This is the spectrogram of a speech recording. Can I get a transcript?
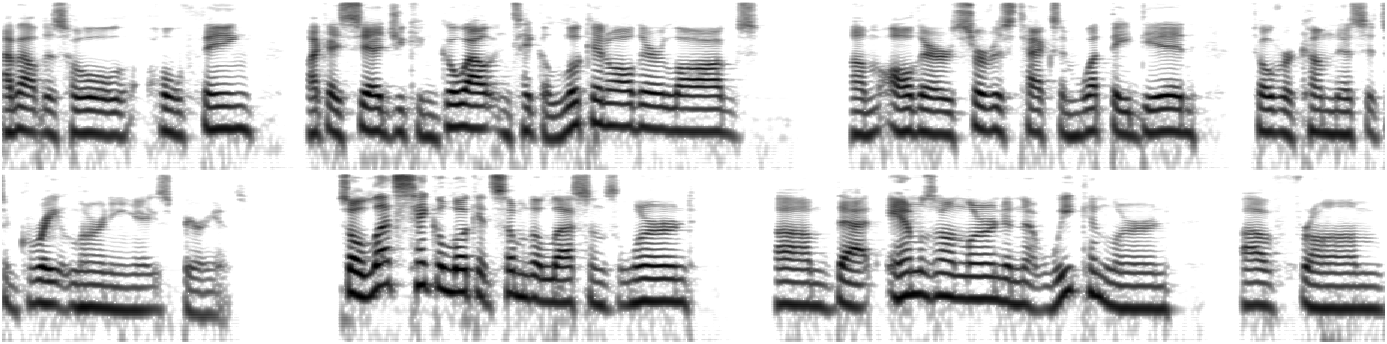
about this whole whole thing. Like I said, you can go out and take a look at all their logs, um, all their service techs, and what they did to overcome this. It's a great learning experience. So let's take a look at some of the lessons learned um, that Amazon learned and that we can learn uh, from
